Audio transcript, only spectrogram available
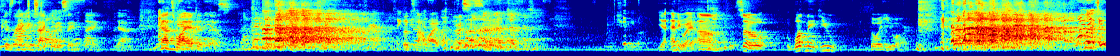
They're wearing exactly the same thing. Yeah. That's why I did this. Okay. Sure. So you can That's not like why a I did celeb- this. I'm sure you will. Yeah. Anyway, um, so what made you the way you are? Why Look- did you?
